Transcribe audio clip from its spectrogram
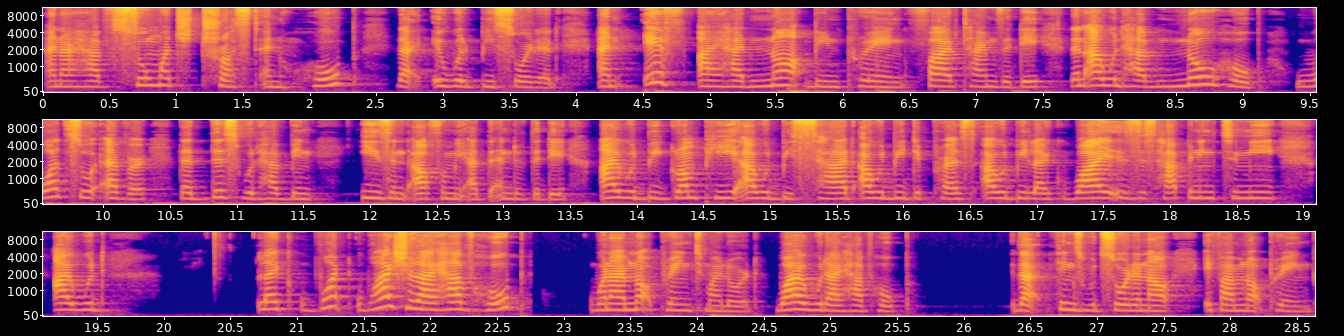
and i have so much trust and hope that it will be sorted. And if I had not been praying five times a day, then I would have no hope whatsoever that this would have been eased out for me at the end of the day. I would be grumpy, I would be sad, I would be depressed, I would be like, why is this happening to me? I would like what why should I have hope when I'm not praying to my Lord? Why would I have hope that things would sort out if I'm not praying?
